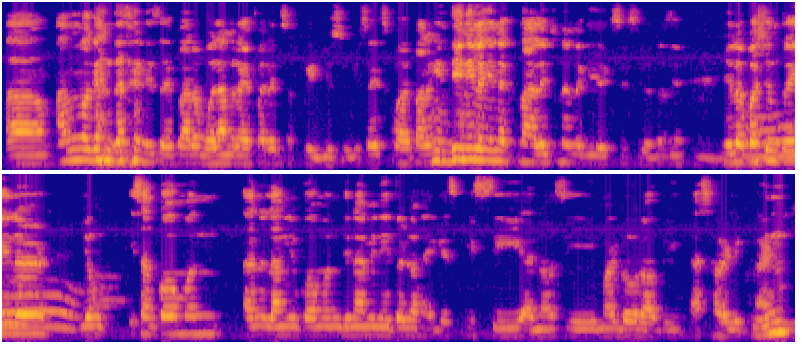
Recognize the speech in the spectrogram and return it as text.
um, ang maganda dun is eh, parang walang reference sa previous Suicide Squad. Parang hindi nila in-acknowledge na nag exist yun. As in, nilabas yung trailer, Oh. yung isang common ano lang yung common denominator lang I guess is si ano si Margot Robbie as Harley Quinn.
